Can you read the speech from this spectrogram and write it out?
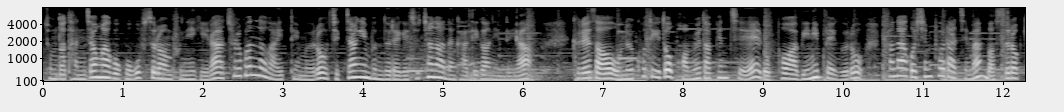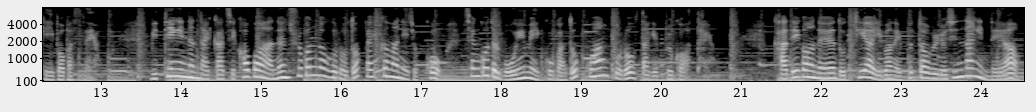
좀 더 단정하고 고급스러운 분위기라 출근룩 아이템으로 직장인 분들에게 추천하는 가디건인데요. 그래서 오늘 코디도 버뮤다 팬츠에 로퍼와 미니백으로 편하고 심플하지만 멋스럽게 입어봤어요. 미팅 있는 날까지 커버하는 출근룩으로도 깔끔하니 좋고 친구들 모임에 입고 가도 꾸안꾸로 딱 예쁠 것 같아요. 가디건은 노티아 이번 FW 신상인데요.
